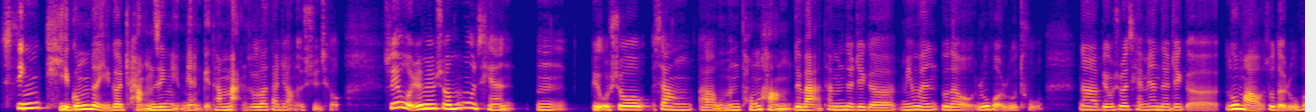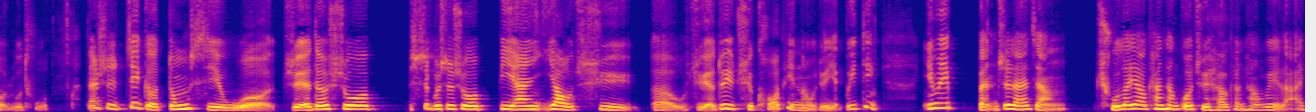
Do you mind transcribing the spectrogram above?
新提供的一个场景里面，给它满足了它这样的需求。所以我认为说，目前嗯，比如说像啊、我们同行对吧，他们的这个铭文做的如火如荼，那比如说前面的这个撸毛做的如火如荼，但是这个东西，我觉得说是不是说币安要去呃绝对去 copy 呢？我觉得也不一定，因为本质来讲，除了要看看过去，还要看看未来。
